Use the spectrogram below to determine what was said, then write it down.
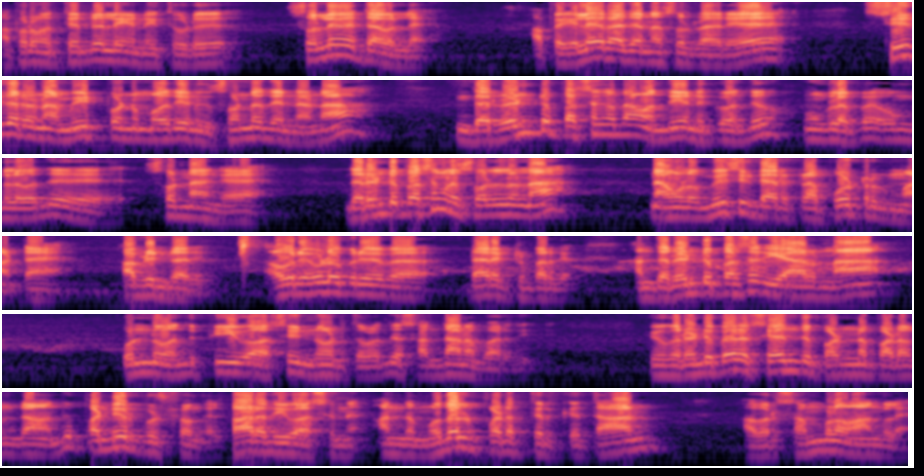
அப்புறம் தென்றலை எண்ணெய்த்தோடு சொல்லவே தேவையில்ல. அப்போ இளையராஜா என்ன சொல்கிறாரு ஸ்ரீதரை நான் மீட் பண்ணும்போது எனக்கு சொன்னது என்னென்னா இந்த ரெண்டு பசங்க தான் வந்து எனக்கு வந்து உங்களை போய் உங்களை வந்து சொன்னாங்க. இந்த ரெண்டு பசங்களை சொல்லலைன்னா நான் உங்களை மியூசிக் டைரக்டராக போட்டிருக்க மாட்டேன் அப்படின்றாரு. அவர் எவ்வளோ பெரிய டைரக்டர் பாருங்க. அந்த ரெண்டு பசங்க யாருன்னா ஒன்று வந்து பி வாசு இன்னொருத்தர் வந்து சந்தான பாரதி. இவங்க ரெண்டு பேரும் சேர்ந்து பண்ண படம் தான் வந்து பன்னீர் புஷ்பங்கள் பாரதிவாசன் அந்த முதல் படத்திற்கு தான் அவர் சம்பளம் வாங்கலை.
